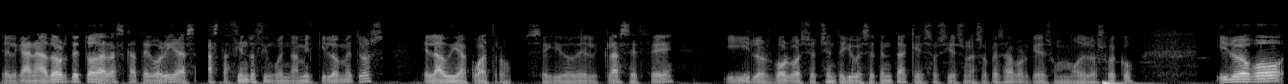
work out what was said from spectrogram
El ganador de todas las categorías hasta 150.000 kilómetros, el Audi A4, seguido del Clase C y los Volvo S80 y V70, que eso sí es una sorpresa porque es un modelo sueco. Y luego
